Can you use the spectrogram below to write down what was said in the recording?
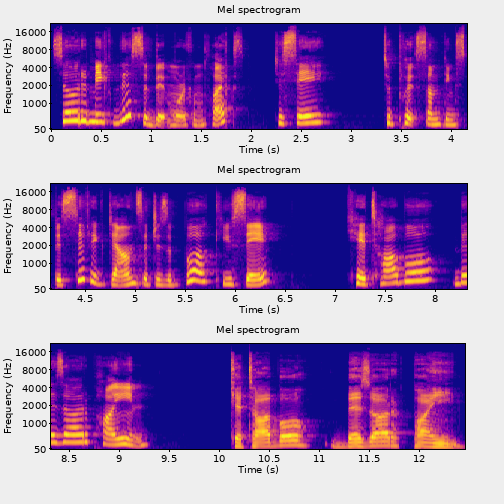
So, to make this a bit more complex, to say, to put something specific down, such as a book, you say, Ketabo bezar pain. Ketabo bezar pain.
